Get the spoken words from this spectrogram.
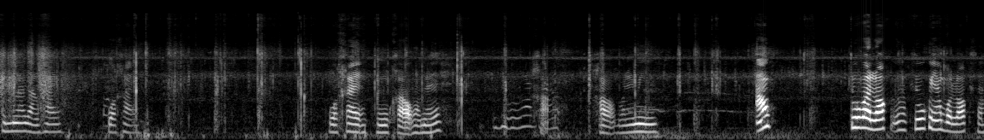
เป็นเมื่ออย่างไทยหัวไข่ หัวไข่หูเขาทำเลยเนี่ยครัเขาบเขามันไม่มี เอ้า ตู้ว่าล็อกตู้ก็ยังบ่ล็อกซะ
